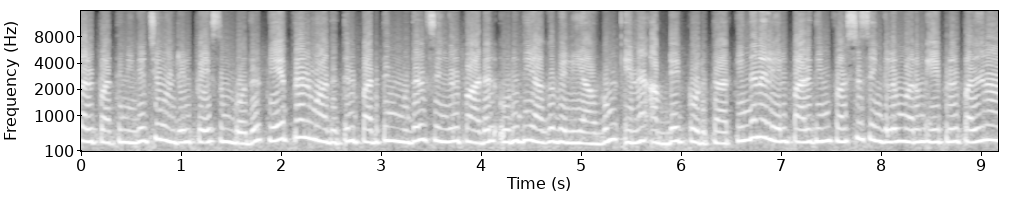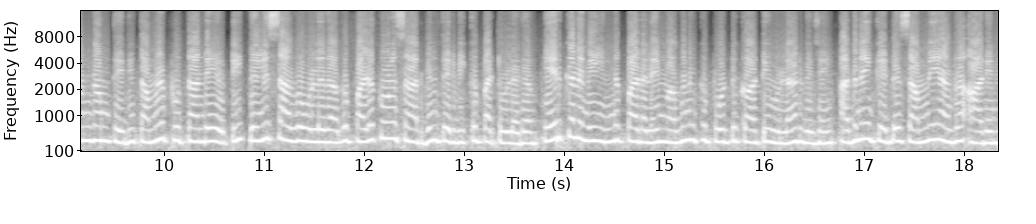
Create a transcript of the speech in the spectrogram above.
கல்பாத்தி நிகழ்ச்சி ஒன்றில் பேசும்போது ஏப்ரல் மாதத்தில் படத்தின் முதல் சிங்கிள் பாடல் உறுதியாக வெளியாகும் என அப்டேட் கொடுத்தார். இந்த நிலையில் படத்தின் ஃபர்ஸ்ட் சிங்கிளும் வரும் ஏப்ரல் பதினான்காம் தேதி தமிழ் புத்தாண்டையொட்டி ரிலீஸ் ஆக உள்ளதாக படக்குழு சார்பில் தெரிவிக்கப்பட்டுள்ளது. ஏற்கனவே இந்த பாடலை மகனுக்கு போட்டு காட்டியுள்ள விஜய் அதனை கேட்டு செம்மையாக ஆடினார்.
